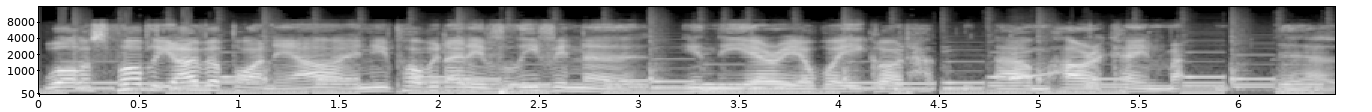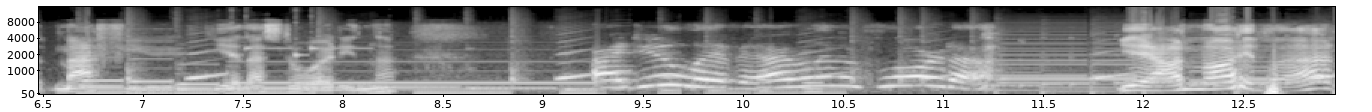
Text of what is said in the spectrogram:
Well, it's probably over by now, and you probably don't even live in the in the area where you got um Hurricane Ma- uh, Matthew. Yeah, that's the word, isn't it? I do live it. I live in Florida. Yeah, I know that.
